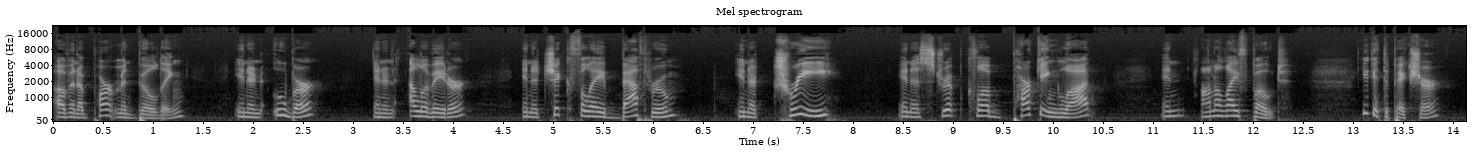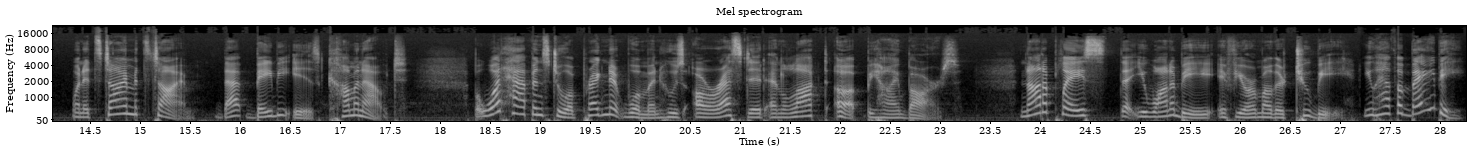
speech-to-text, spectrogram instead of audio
of an apartment building, in an Uber, in an elevator, in a Chick fil A bathroom, in a tree, in a strip club parking lot, and on a lifeboat. You get the picture. When it's time, it's time. That baby is coming out. But what happens to a pregnant woman who's arrested and locked up behind bars? Not a place that you want to be if you're a mother to be. You have a baby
